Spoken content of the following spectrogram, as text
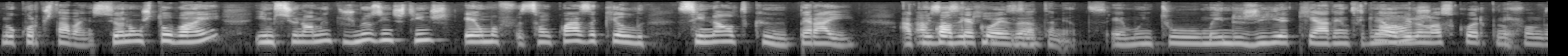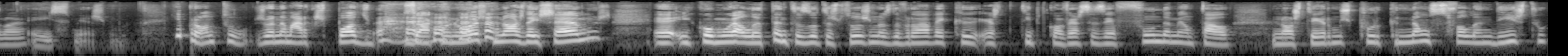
o meu corpo está bem. Se eu não estou bem, emocionalmente, os meus intestinos é uma, são quase aquele sinal de que, espera aí, há, há qualquer aqui, coisa. Exatamente. É muito uma energia que há dentro de é nós. É ouvir o nosso corpo, no é, fundo, não é? É isso mesmo. E pronto, Joana Marques, podes usar connosco, nós deixamos, uh, e como ela, tantas outras pessoas, mas a verdade é que este tipo de conversas é fundamental nós termos, porque não se falando disto,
